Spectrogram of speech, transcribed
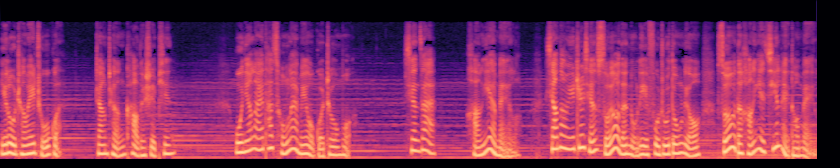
一路成为主管。张成靠的是拼。五年来，他从来没有过周末。现在，行业没了，相当于之前所有的努力付诸东流，所有的行业积累都没了。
